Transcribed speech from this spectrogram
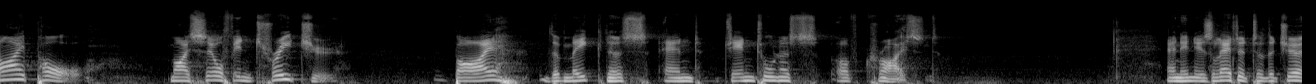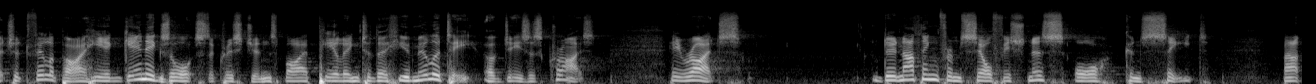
I, Paul, myself entreat you by the meekness and gentleness of Christ and in his letter to the church at Philippi, he again exhorts the Christians by appealing to the humility of Jesus Christ. He writes, Do nothing from selfishness or conceit, but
